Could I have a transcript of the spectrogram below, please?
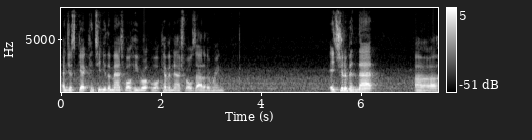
and just get continue the match while he ro- while Kevin Nash rolls out of the ring. It should have been that. Uh,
